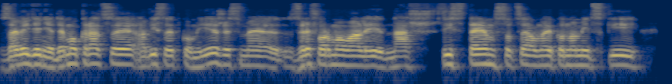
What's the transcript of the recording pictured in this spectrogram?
zavedení demokracie a výsledkom je, že sme zreformovali náš systém sociálno-ekonomický e,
